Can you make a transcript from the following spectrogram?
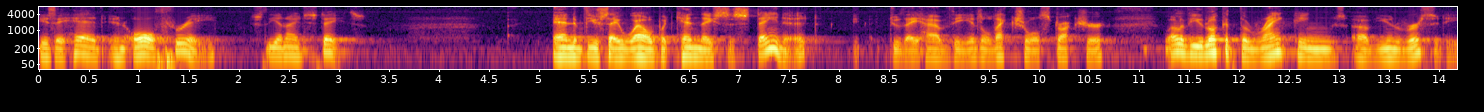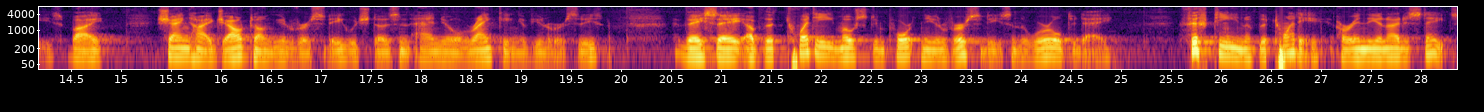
is ahead in all three, it's the United States. And if you say, well, but can they sustain it? Do they have the intellectual structure? Well, if you look at the rankings of universities by Shanghai Jiao Tong University, which does an annual ranking of universities, they say of the 20 most important universities in the world today, 15 of the 20 are in the United States.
